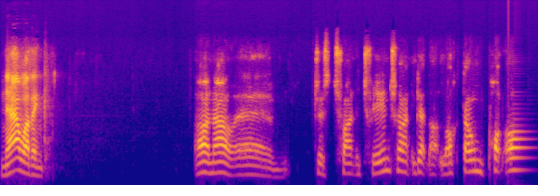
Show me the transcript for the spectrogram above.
Now I think. Oh, now um, just trying to train, trying to get that lockdown pot off.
